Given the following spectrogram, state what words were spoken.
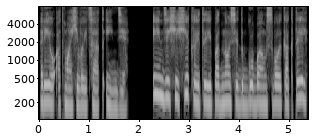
Рио отмахивается от Инди. Инди хихикает и подносит к губам свой коктейль,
